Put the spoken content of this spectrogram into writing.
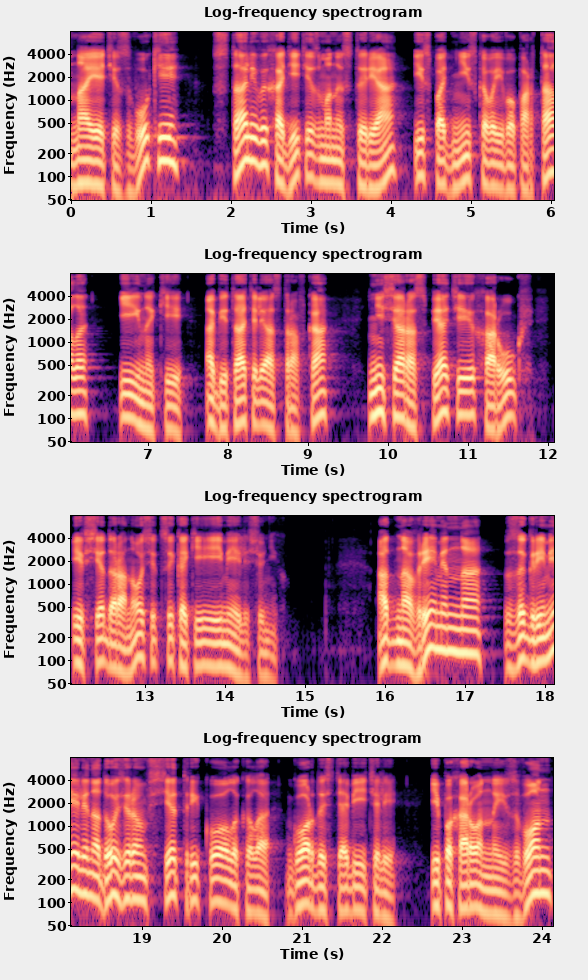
На эти звуки стали выходить из монастыря, из-под низкого его портала, иноки, обитатели островка, неся распятие, хоругвь и все дароносицы, какие имелись у них. Одновременно загремели над озером все три колокола, гордость обители, и похоронный звон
